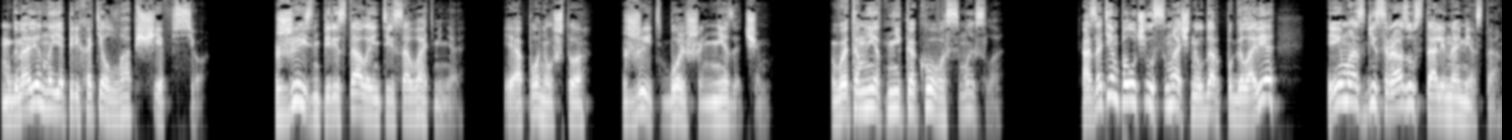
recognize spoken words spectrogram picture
Мгновенно я перехотел вообще все. Жизнь перестала интересовать меня. Я понял, что жить больше незачем. В этом нет никакого смысла. А затем получил смачный удар по голове, и мозги сразу встали на место.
